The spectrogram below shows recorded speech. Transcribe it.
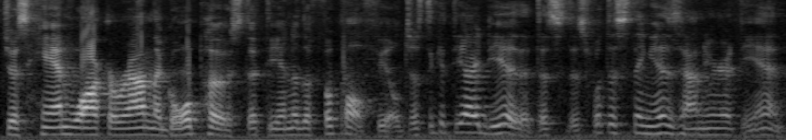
just hand walk around the goalpost at the end of the football field just to get the idea that this, this what this thing is down here at the end.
